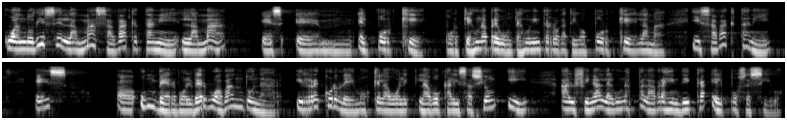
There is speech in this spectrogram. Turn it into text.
Cuando dice la ma sabactani, la ma es em, el por qué, porque es una pregunta, es un interrogativo, ¿por qué la ma? Y sabactani es Uh, un verbo, el verbo abandonar, y recordemos que la, la vocalización i al final de algunas palabras indica el posesivo.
